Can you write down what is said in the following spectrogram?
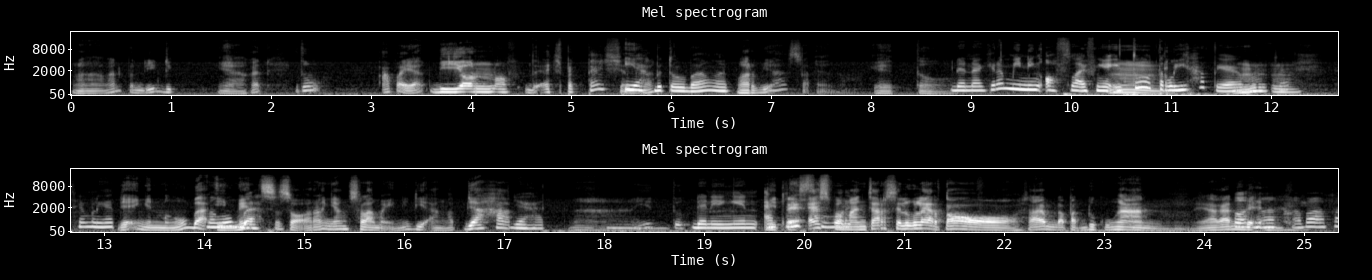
nah kan pendidik, ya kan? Itu apa ya? Beyond of the expectation Iya, kan? betul banget. Luar biasa ya. Gitu. Dan akhirnya meaning of life-nya itu Hmm. terlihat ya saya. Mm-mm. Saya melihat Dia ingin mengubah, Mengubah. image seseorang yang selama ini dianggap jahat. jahat Nah, itu. dan ingin least BTS murid- pemancar seluler toh. Saya mendapat dukungan, ya kan? Oh, B- Ah, apa apa?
